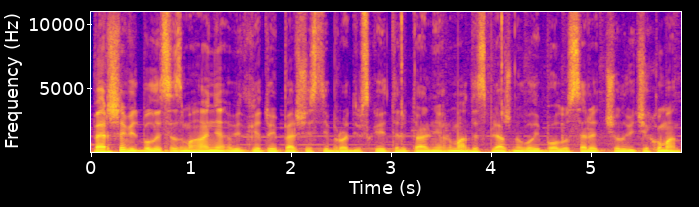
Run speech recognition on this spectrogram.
вперше відбулися змагання відкритої першості Бродівської територіальної громади з пляжного волейболу серед чоловічих команд.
